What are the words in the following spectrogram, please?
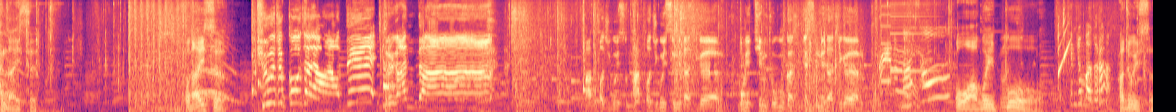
나이스 어 나이스. 퓨즈 꽂아야 돼 들어간다. 다 터지고 있어 다 터지고 있습니다 지금. 우리 팀 도구까지 깼습니다 지금. 오 아고 이뻐 캠좀 봐줘라. 가지고 있어.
